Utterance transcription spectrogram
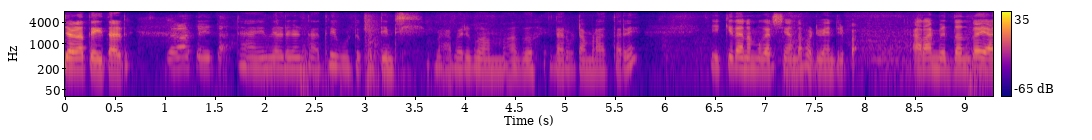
ಜಗಳ ತೆಗಿತಾಳ್ರಿ. ಟೈಮ್ ಎರಡು ಗಂಟೆ ಆತ್ರಿ ಊಟ ಕೊಟ್ಟೀನಿ ರೀ. ಬಾಬರಿಗೂ ಅಮ್ಮಗೂ ಎಲ್ಲರೂ ಊಟ ಮಾಡತ್ತಾರೆ. ಈಕಿದ ನಮ್ಗೆ ಅರ್ಶಿ ಅಂತ ಹೊಟ್ವೇನ್ರಿಪ್ಪ ಆರಾಮಿದ್ದಂದ್ರೆ ಯಾ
